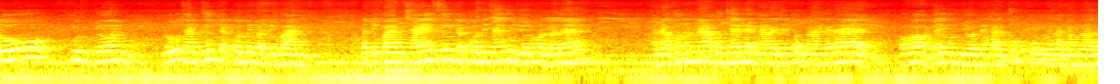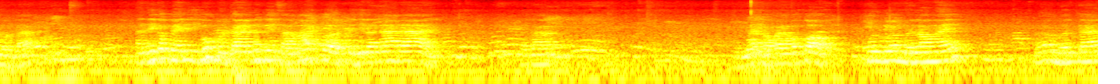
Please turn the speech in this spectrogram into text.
รู้หุ่นยนต์ รู้ทันเครื่องจักรกลในปัจจุบัน ปัจจุบันใช้เครื่องจักรกลที่ใช้หุ่นยนต์หมดแล้วนะอนาคตข้างหน้าคนใช้แรงงานอาจจะตกงานก็ได้ เพราะว่าเขาใช้หุ่นยนต์ในการควบคุมในการทำงานหมดแล้ว อันนี้ก็เป็นอีกบุ๊กเหมือนกันนักเรียนสามารถเปิดไปทีละหน้าได้นะครับเห็นไหมต่อไปเราประกอบหุ่นยนต์เหมือนเราไหมเออเหมือนกัน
